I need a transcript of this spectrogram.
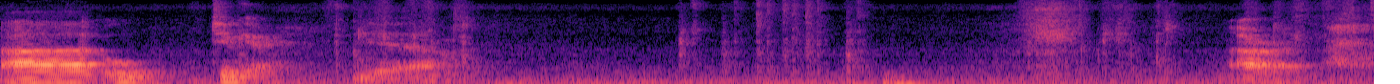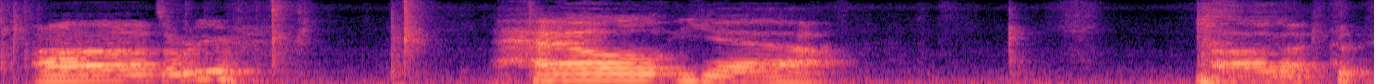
Uh, ooh, 2K. Yeah. All right. Uh, it's over to you. Hell yeah. Uh, good.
